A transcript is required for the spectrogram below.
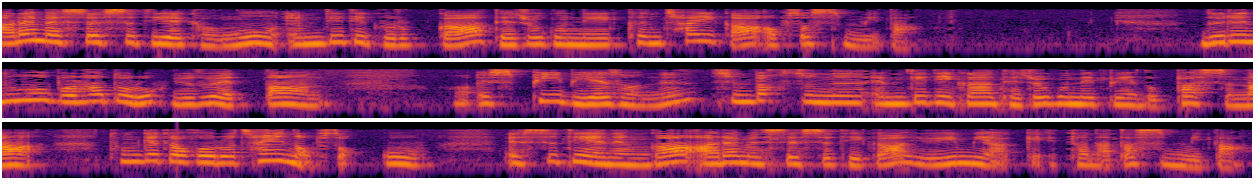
RMSSD의 경우 MDD 그룹과 대조군이 큰 차이가 없었습니다. 느린 호흡을 하도록 유도했던 SPB에서는 심박수는 MDD가 대조군에 비해 높았으나 통계적으로 차이는 없었고 SDN과 RMSSD가 유의미하게 더 낮았습니다.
